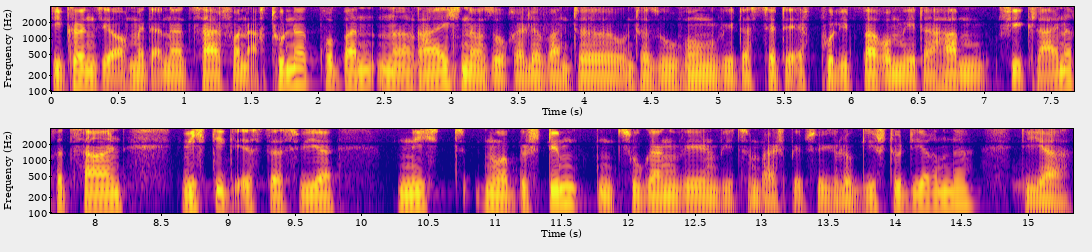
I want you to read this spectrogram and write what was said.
Die können Sie auch mit einer Zahl von 800 Probanden erreichen. Also relevante Untersuchungen wie das ZDF-Politbarometer haben viel kleinere Zahlen. Wichtig ist, dass wir nicht nur bestimmten Zugang wählen, wie zum Beispiel Psychologiestudierende, die ja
